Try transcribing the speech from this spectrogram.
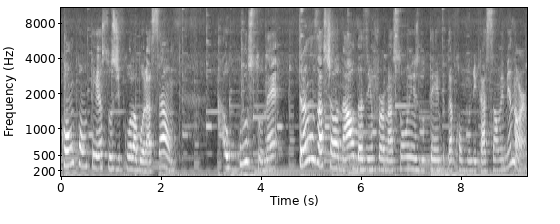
com contextos de colaboração, o custo né, transacional das informações, do tempo da comunicação é menor.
